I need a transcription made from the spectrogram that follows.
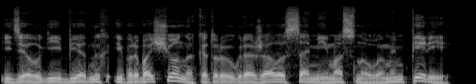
идеологией бедных и порабощенных, которая угрожала самим основам империи.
